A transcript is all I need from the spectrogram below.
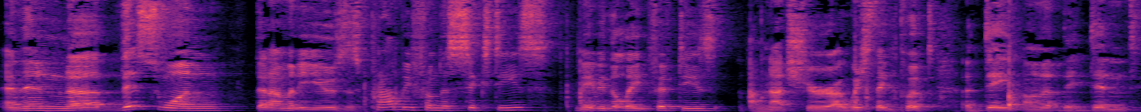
And then uh, this one that I'm going to use is probably from the 60s, maybe the late 50s. I'm not sure. I wish they'd put a date on it. They didn't.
